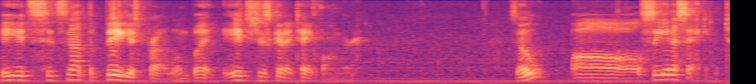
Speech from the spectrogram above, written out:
It's it's not the biggest problem, but it's just gonna take longer. So, I'll see you in a second.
